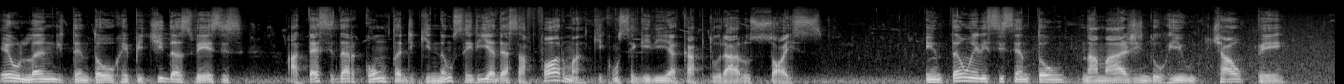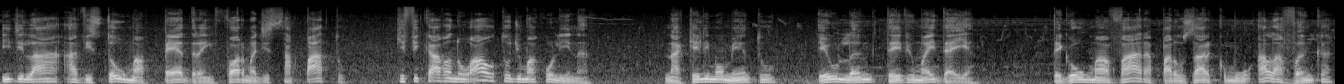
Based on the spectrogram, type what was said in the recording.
Eulang tentou repetidas vezes até se dar conta de que não seria dessa forma que conseguiria capturar os sóis. Então ele se sentou na margem do rio Chaopé e de lá avistou uma pedra em forma de sapato que ficava no alto de uma colina. Naquele momento, Eulang teve uma ideia. Pegou uma vara para usar como alavanca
